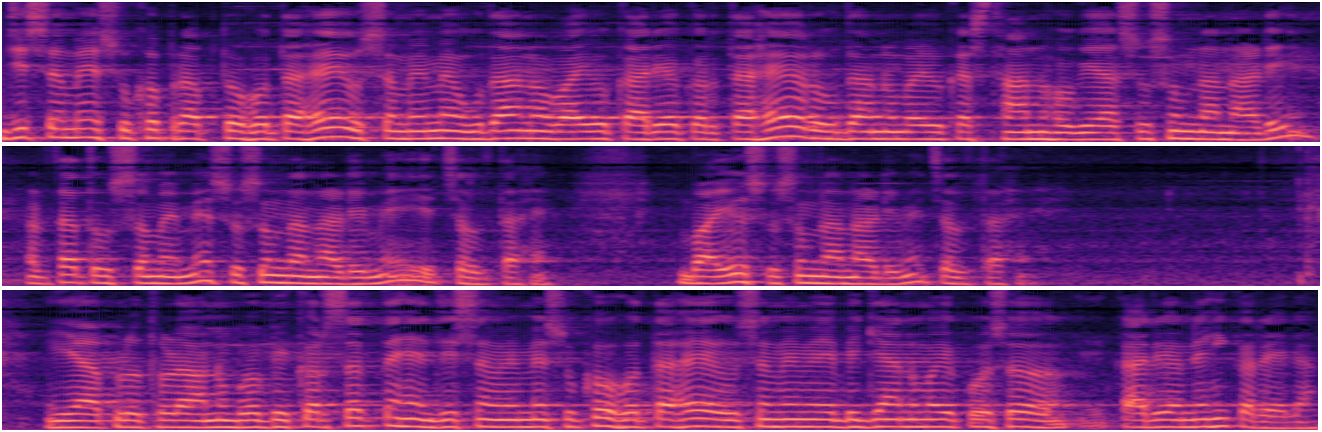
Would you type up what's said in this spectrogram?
जिस समय सुख प्राप्त होता है, उस समय में उदान वायु कार्य करता है और उदान वायु का स्थान हो गया सुषुम्ना नाड़ी, अर्थात तो उस समय में सुषुम्ना नाड़ी में ये चलता है। वायु सुषुम्ना नाड़ी में चलता है। ये आप लोग थोड़ा अनुभव भी कर सकते हैं। जिस समय में सुख होता है, उस समय में विज्ञानमय कोष कार्य नहीं करेगा।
